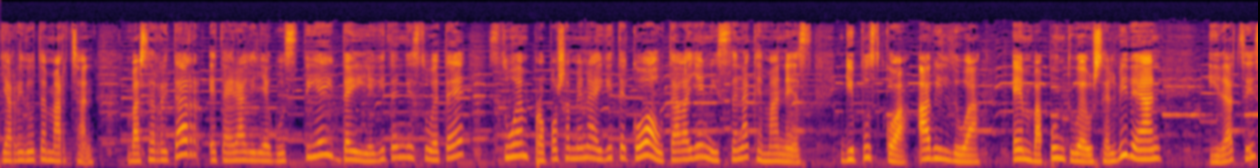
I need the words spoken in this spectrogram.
jarri dute martxan. Baserritar eta eragile guztiei dei egiten dizuete zuen proposamena egiteko hautagaien izenak emanez. Gipuzkoa abildua enba.eu zelbidean idatziz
